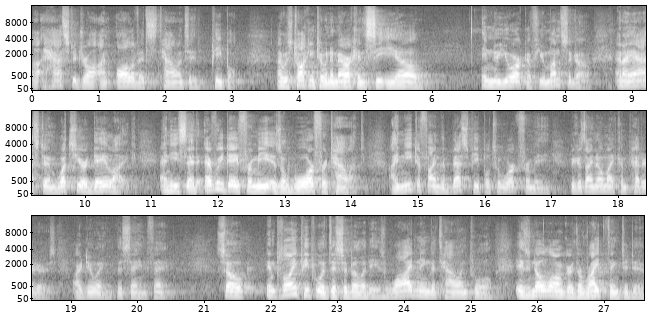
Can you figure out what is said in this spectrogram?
uh, has to draw on all of its talented people. I was talking to an American CEO in New York a few months ago, and I asked him, What's your day like? And he said, Every day for me is a war for talent. I need to find the best people to work for me because I know my competitors are doing the same thing. So employing people with disabilities, widening the talent pool, is no longer the right thing to do.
